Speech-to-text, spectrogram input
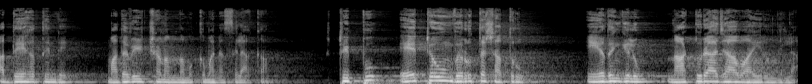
അദ്ദേഹത്തിന്റെ മതവീക്ഷണം നമുക്ക് മനസ്സിലാക്കാം. ടിപ്പു ഏറ്റവും വെറുത്ത ശത്രു ഏതെങ്കിലും നാട്ടുരാജാവായിരുന്നില്ല.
